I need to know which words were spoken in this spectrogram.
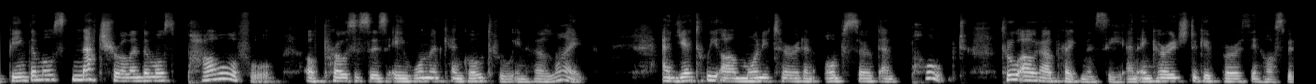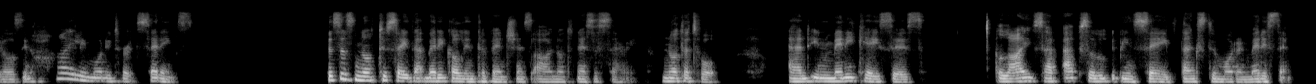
being the most natural and the most powerful of processes a woman can go through in her life. And yet we are monitored and observed and poked throughout our pregnancy and encouraged to give birth in hospitals in highly monitored settings. This is not to say that medical interventions are not necessary, not at all. And in many cases, lives have absolutely been saved thanks to modern medicine.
